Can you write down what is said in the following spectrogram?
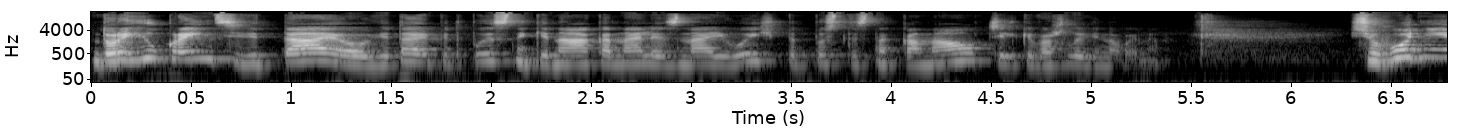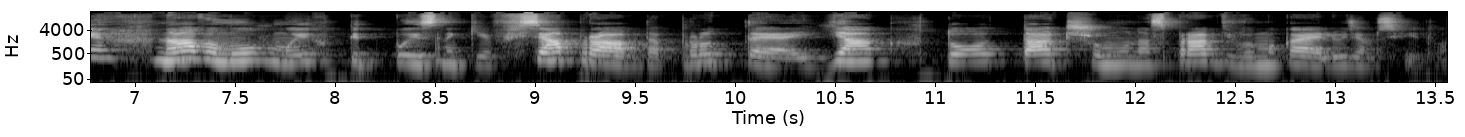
Дорогі українці, вітаю! Вітаю підписники на каналі Знаю їх. Підписуйтесь на канал, тільки важливі новини. Сьогодні на вимогу моїх підписників вся правда про те, як, хто та чому насправді вимикає людям світло.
